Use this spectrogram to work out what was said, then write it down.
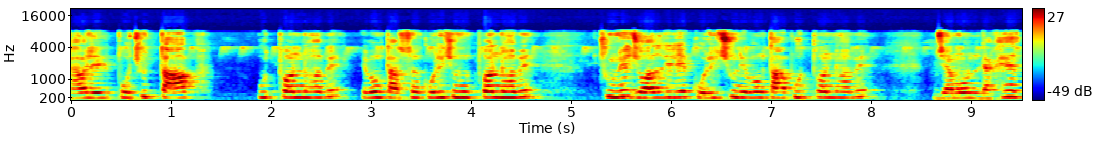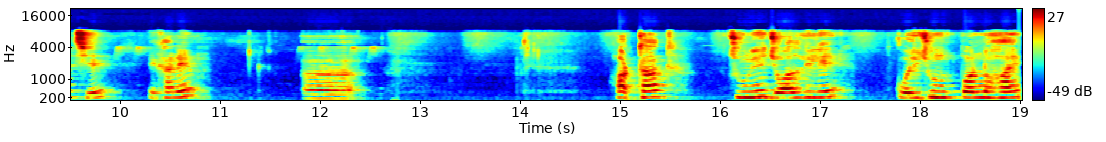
তাহলে প্রচুর তাপ উৎপন্ন হবে এবং তার সঙ্গে কলিচুন উৎপন্ন হবে। চুনে জল দিলে কলিচুন এবং তাপ উৎপন্ন হবে। যেমন দেখা যাচ্ছে, এখানে অর্থাৎ চুনে জল দিলে কলিচুন উৎপন্ন হয়।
